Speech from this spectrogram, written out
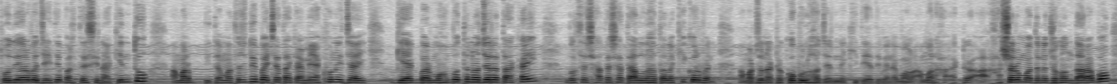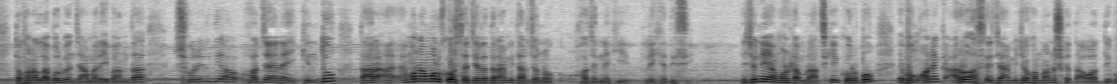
সৌদি আরবে যেতে পারতেছি না, কিন্তু আমার পিতামাতা যদি বেঁচে থাকে, আমি এখনই যাই, গিয়ে একবার মহব্বতের নজরে তাকাই, বলছে সাথে সাথে আল্লাহ তালা কি করবেন? আমার জন্য একটা কবুল হজের নেকি দিয়ে দিবেন এবং আমার একটা হাসরের ময়দানে যখন দাঁড়াবো, তখন আল্লাহ বলবেন যে, আমার এই বান্দা শরীর দিয়ে হজ যায় নাই, কিন্তু তার এমন আমল করছে, যেটা দ্বারা আমি তার জন্য হজের নেকি লিখে দিছি। এই জন্য এই আমলটা আমরা আজকেই করব। এবং অনেক আরও আছে যে আমি যখন মানুষকে দাওয়াত দিব,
